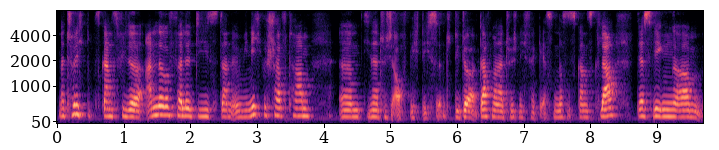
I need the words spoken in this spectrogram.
natürlich gibt es ganz viele andere Fälle, die es dann irgendwie nicht geschafft haben, ähm, die natürlich auch wichtig sind. Die darf man natürlich nicht vergessen, das ist ganz klar. Deswegen ähm,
